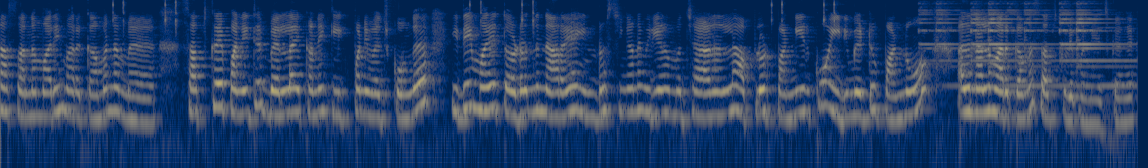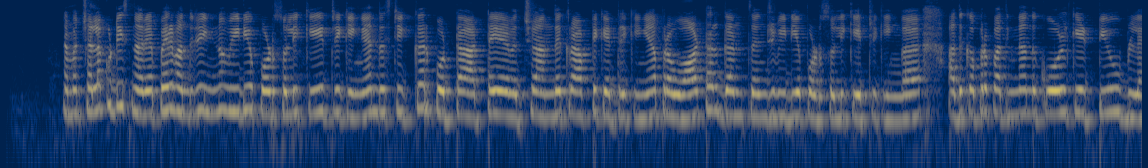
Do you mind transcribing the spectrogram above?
நான் சொன்ன மாதிரி மறக்காமல் நம்ம சப்ஸ்கிரைப் பண்ணிவிட்டு பெல் ஐக்கானே கிளிக் பண்ணி வச்சுக்கோங்க. இதே மாதிரி தொடர்ந்து நிறையா இன்ட்ரெஸ்டிங்கான வீடியோ நம்ம சேனலில் அப்லோட் பண்ணியிருக்கோம். இனிமேட்டும் பண்ணுவோம். அதனால மறக்காமல் சப்ஸ்கிரைப் பண்ணி வச்சுக்கோங்க. நம்ம செல்லக்குட்டீஸ் நிறைய பேர் வந்துட்டு இன்னும் வீடியோ போட சொல்லி கேட்டிருக்கீங்க. இந்த ஸ்டிக்கர் போட்ட அட்டையை வச்சு அந்த கிராஃப்ட்டு கேட்டிருக்கீங்க. அப்புறம் வாட்டர் கன் செஞ்சு வீடியோ போட சொல்லி கேட்டிருக்கீங்க. அதுக்கப்புறம் பார்த்தீங்கன்னா அந்த கோல்கேட் டியூப்பில்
